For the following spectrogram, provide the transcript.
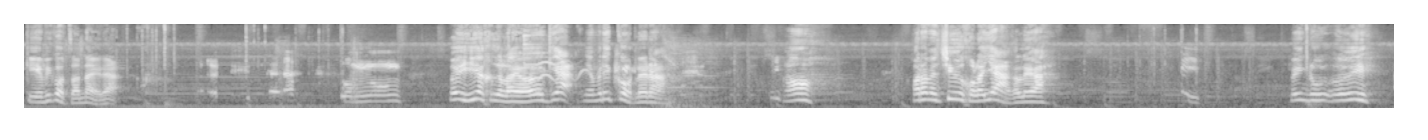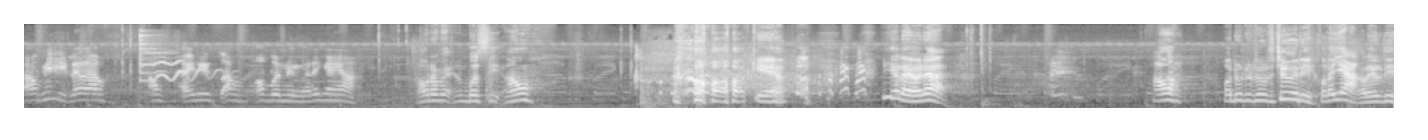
เกมพี่กดตอนไหนเนี่ยผมงงเฮ้ยเฮียคืออะไรวะเมื่อกี้ยังไม่ได้กดเลยนะเอาเอาทำไมชื่อคนละอย่างกันเลยอะเฮ้ยดูเอ้ยเอาพี่แล้วเอาเอาไอ้นี่เอาเอาเบอร์หนึ่งมาได้ไงอะเอาทำไมเบอร์สี่เอาเกมเฮียอะไรวะเนี่ยเอาเอาดูดูดูชื่อดิคนละอย่างเลยดูดิ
